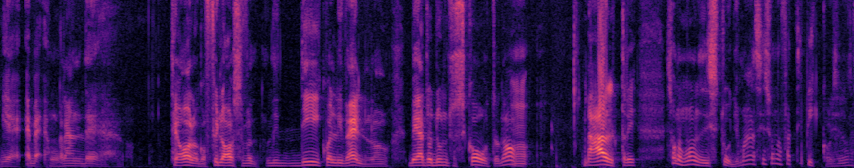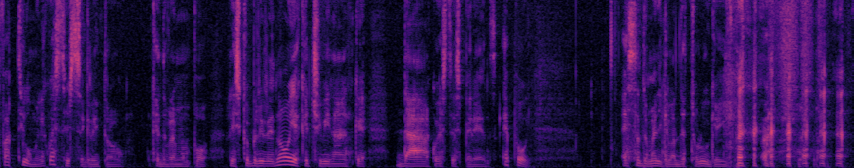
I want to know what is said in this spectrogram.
è, eh beh, un grande teologo, filosofo di, di, quel livello, Beato Duns Scoto, no? Mm. ma altri sono uomini di studio, ma si sono fatti piccoli, si sono fatti umili. Questo è il segreto che dovremmo un po' riscoprire noi e che ci viene anche da questa esperienza. E poi è stato meglio che l'ha detto lui che io.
